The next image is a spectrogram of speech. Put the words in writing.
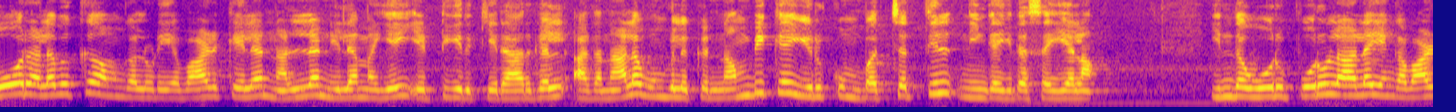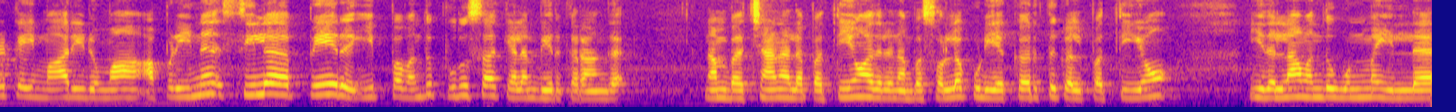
ஓரளவுக்கு அவங்களுடைய வாழ்க்கையில் நல்ல நிலைமையை எட்டியிருக்கிறார்கள். அதனால் உங்களுக்கு நம்பிக்கை இருக்கும் பட்சத்தில் நீங்கள் இதை செய்யலாம். இந்த ஒரு பொருளால் எங்கள் வாழ்க்கை மாறிடுமா அப்படின்னு சில பேர் இப்போ வந்து புதுசாக கிளம்பியிருக்கிறாங்க நம்ம சேனலை பற்றியும் அதில் நம்ம சொல்லக்கூடிய கருத்துக்கள் பற்றியும் இதெல்லாம் வந்து உண்மை இல்லை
